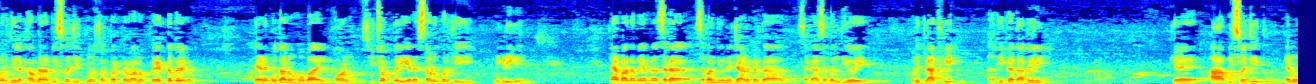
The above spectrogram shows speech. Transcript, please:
વર્દી લખાવનાર વિશ્વજીતનો સંપર્ક કરવાનો પ્રયત્ન કરેલો. તેણે પોતાનો મોબાઈલ ફોન સ્વિચ ઓફ કરી અને સ્થળ ઉપરથી નીકળી ગઈ ત્યારબાદ અમે એમના સગા સંબંધીઓને જાણ કરતા સગા સંબંધીઓએ થોડી પ્રાથમિક હકીકત આપેલી કે આ વિશ્વજીત એનો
